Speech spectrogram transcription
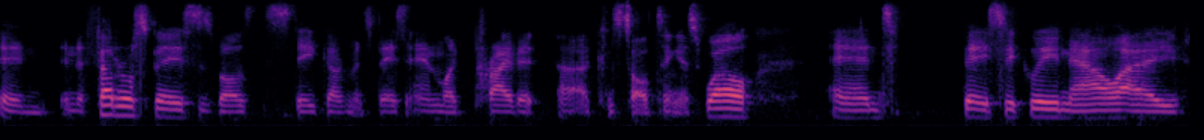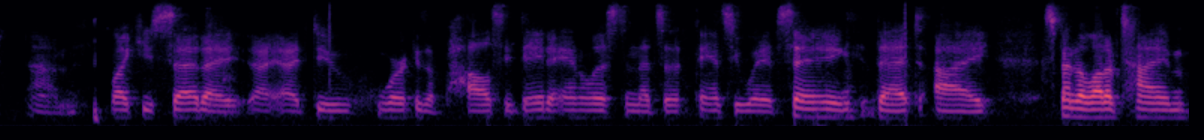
in, in the federal space as well as the state government space and like private uh, consulting as well. And basically now I, um, like you said, I, I, I, do work as a policy data analyst, and that's a fancy way of saying that I spend a lot of time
